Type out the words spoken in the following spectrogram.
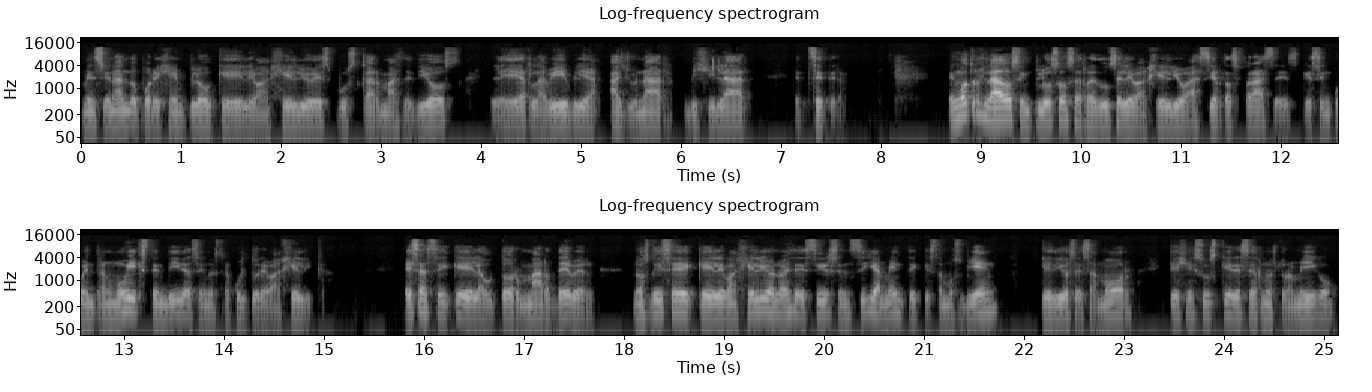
mencionando, por ejemplo, que el Evangelio es buscar más de Dios, leer la Biblia, ayunar, vigilar, etc. En otros lados incluso se reduce el Evangelio a ciertas frases que se encuentran muy extendidas en nuestra cultura evangélica. Es así que el autor Mark Dever nos dice que el Evangelio no es decir sencillamente que estamos bien, que Dios es amor, que Jesús quiere ser nuestro amigo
